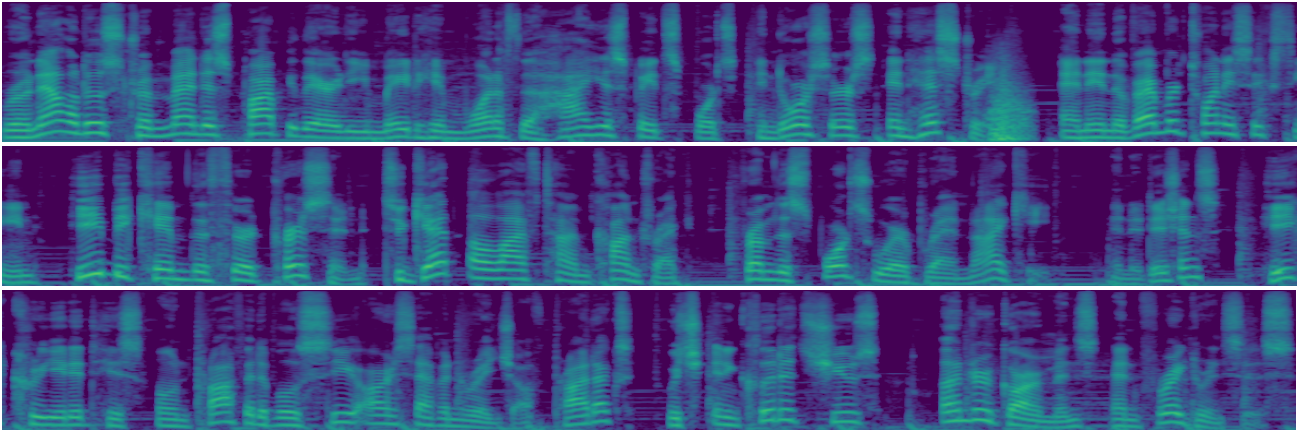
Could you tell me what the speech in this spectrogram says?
Ronaldo's tremendous popularity made him one of the highest paid sports endorsers in history, and in November 2016, he became the third person to get a lifetime contract from the sportswear brand Nike. In addition, he created his own profitable CR7 range of products, which included shoes, undergarments, and fragrances.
